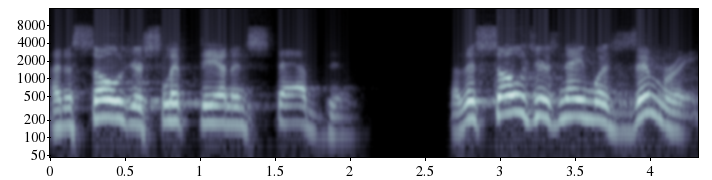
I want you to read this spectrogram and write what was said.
and a soldier slipped in and stabbed him. Now, this soldier's name was Zimri.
